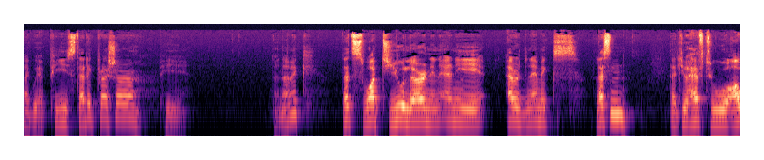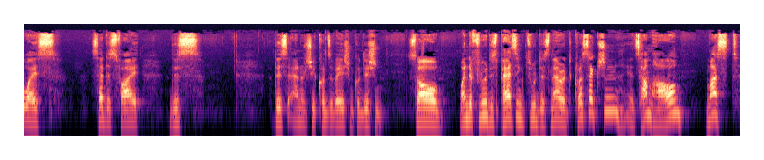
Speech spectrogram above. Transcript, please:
like we have P static pressure, P dynamic. That's what you learn in any aerodynamics lesson that you have to always satisfy this, this energy conservation condition. So when the fluid is passing through this narrowed cross-section, it somehow must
